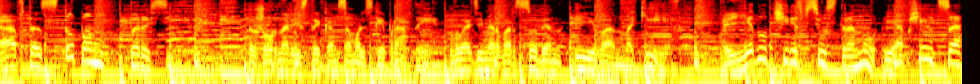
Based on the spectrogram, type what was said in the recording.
Автостопом по России. Журналисты «Комсомольской правды» Владимир Варсобин и Иван Макеев едут через всю страну и общаются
